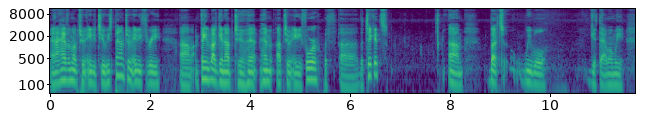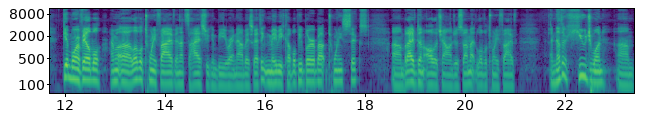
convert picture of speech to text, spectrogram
and I have him up to an 82. He's playing up to an 83. Um, I'm thinking about getting up to him, him up to an 84 with uh, the tickets. Um, but we will get that when we get more available. I'm uh, level 25, and that's the highest you can be right now. Basically, I think maybe a couple people are about 26, um, but I've done all the challenges, so I'm at level 25. Another huge one um,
